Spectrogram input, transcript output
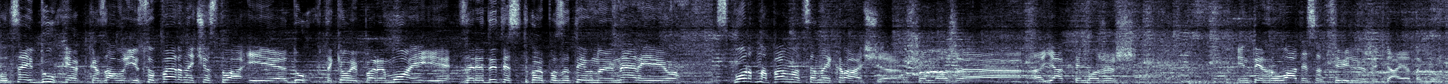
Бо цей дух, як казав, і суперничества, і дух такої перемоги, і зарядитися такою позитивною енергією. Спорт, напевно, це найкраще, що може, е, як ти можеш інтегруватися в цивільне життя, я так думаю.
